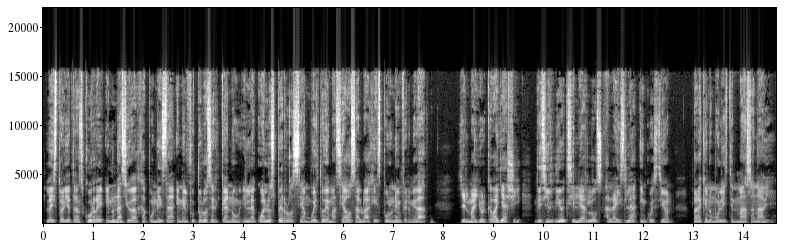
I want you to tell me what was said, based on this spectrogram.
La historia transcurre en una ciudad japonesa en el futuro cercano en la cual los perros se han vuelto demasiado salvajes por una enfermedad, y el mayor Kabayashi decidió exiliarlos a la isla en cuestión para que no molesten más a nadie.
